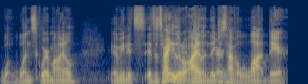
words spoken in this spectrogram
what one square mile. I mean, it's it's a tiny little island. They just have a lot there.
